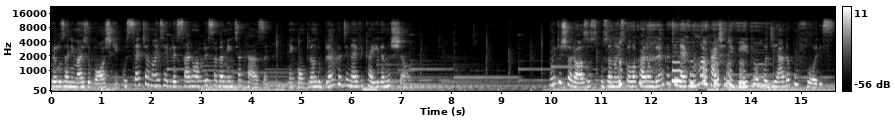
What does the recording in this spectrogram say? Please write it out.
pelos animais do bosque, os sete anões regressaram apressadamente à casa, encontrando Branca de Neve caída no chão. Muito chorosos, os anões colocaram Branca de Neve numa caixa de vidro rodeada por flores.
